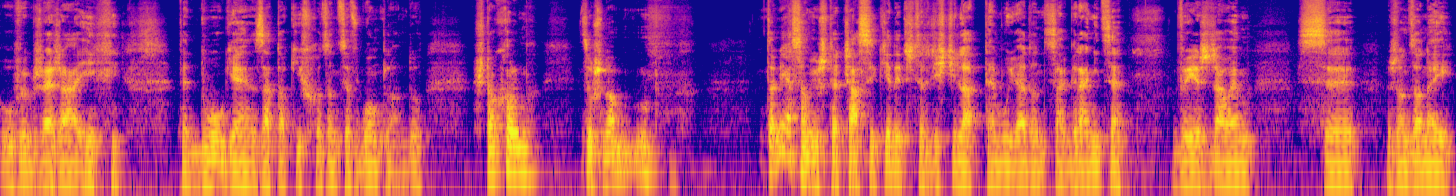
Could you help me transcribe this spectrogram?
u wybrzeża i te długie zatoki wchodzące w głąb lądu. Sztokholm, cóż no, to nie są już te czasy, kiedy 40 lat temu jadąc za granicę wyjeżdżałem z rządzonej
